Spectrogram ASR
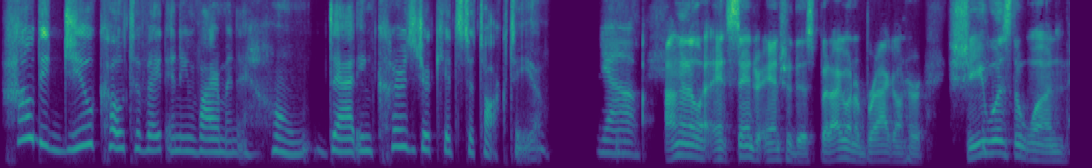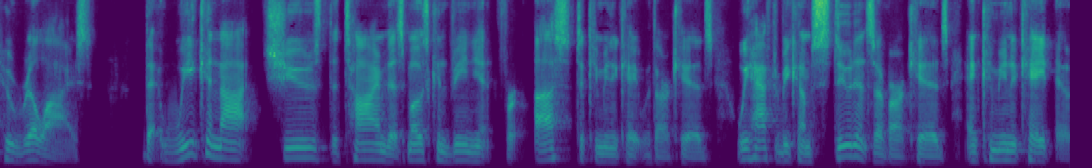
how did you cultivate an environment at home that encouraged your kids to talk to you? Yeah. I'm going to let Sandra answer this, but I'm going to brag on her. She was the one who realized that we cannot choose the time that's most convenient for us to communicate with our kids. We have to become students of our kids and communicate uh,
